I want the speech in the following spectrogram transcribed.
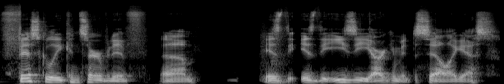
fiscally conservative um, is the is the easy argument to sell. I guess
